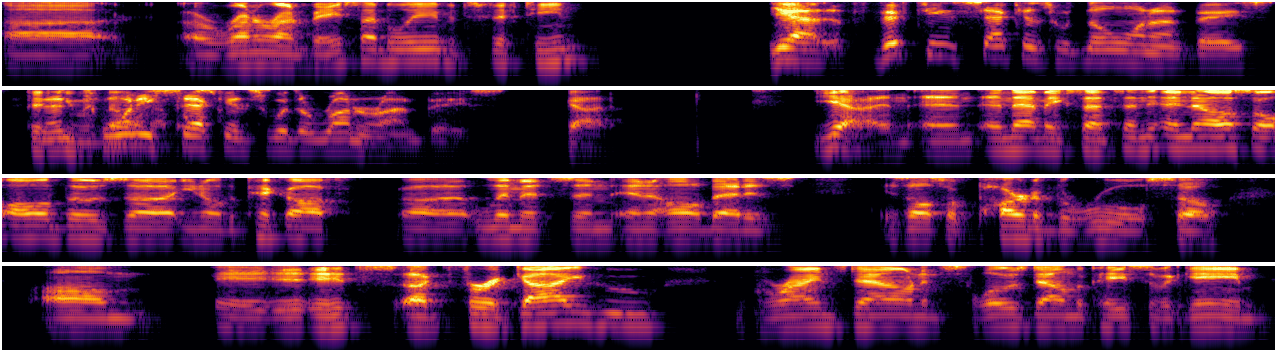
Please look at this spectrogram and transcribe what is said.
uh, a runner on base. I believe it's 15. Yeah, 15 seconds with no one on base, then 20 no seconds with a runner on base. Got it. Yeah, and and and that makes sense, and and also all of those, uh, you know, the pickoff uh, limits and and all that is is also part of the rules. So um, it, it's uh, for a guy who grinds down and slows down the pace of a game,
